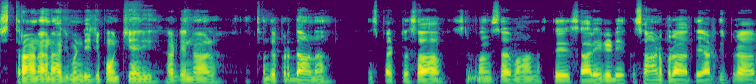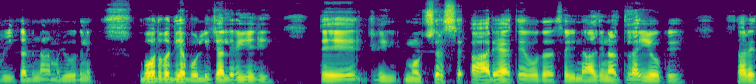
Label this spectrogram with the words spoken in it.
ਸਤਰਾਣਾ ਅਨਾਜ ਮੰਡੀ 'ਚ ਪਹੁੰਚੇ ਹਾਂ ਜੀ, ਸਾਡੇ ਨਾਲ ਇੱਥੋਂ ਦੇ ਪ੍ਰਧਾਨ ਆ, ਇੰਸਪੈਕਟਰ ਸਾਹਿਬ, ਸਰਪੰਚ ਸਾਹਿਬਾਨ ਤੇ ਸਾਰੇ ਜਿਹੜੇ ਕਿਸਾਨ ਭਰਾ ਤੇ ਆੜਤੀ ਭਰਾ ਵੀ ਸਾਡੇ ਨਾਲ ਮੌਜੂਦ ਨੇ। ਬਹੁਤ ਵਧੀਆ ਬੋਲੀ ਚੱਲ ਰਹੀ ਹੈ ਜੀ ਤੇ ਜਿਹੜੀ ਮੋਇਸਚਰ ਆ ਰਿਹਾ ਤੇ ਉਹਦਾ ਸਹੀ ਨਾਲ ਦੀ ਨਾਲ ਤਲਾਈ ਹੋ ਕੇ ਸਾਰੇ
